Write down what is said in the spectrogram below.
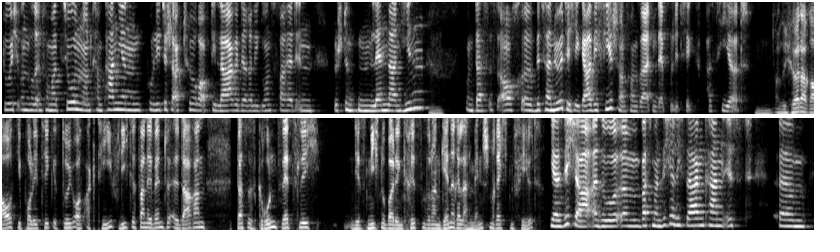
durch unsere Informationen und Kampagnen politische Akteure auf die Lage der Religionsfreiheit in bestimmten Ländern hin. Mhm. Und das ist auch äh, bitter nötig, egal wie viel schon von Seiten der Politik passiert. Mhm. Also ich höre daraus, die Politik ist durchaus aktiv. Liegt es dann eventuell daran, dass es grundsätzlich jetzt nicht nur bei den Christen, sondern generell an Menschenrechten fehlt? Ja, sicher. Also ähm, was man sicherlich sagen kann, ist, ähm,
